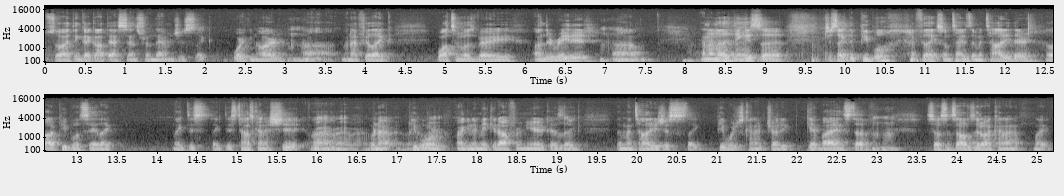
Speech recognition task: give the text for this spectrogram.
so I think I got that sense from them, just like working hard. Mhm. Uh, and I feel like Watsonville is very underrated. Mhm. Um, and another thing is uh, just like the people. I feel like sometimes the mentality there. A lot of people say like, like this, like this town's kind of shit. Right, Um, right, right, We're not. right, right, people right. aren't, gonna make it out from here because Mhm. like the mentality is just like people just kind of try to get by and stuff. Mhm. So since I was little, I kind of like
